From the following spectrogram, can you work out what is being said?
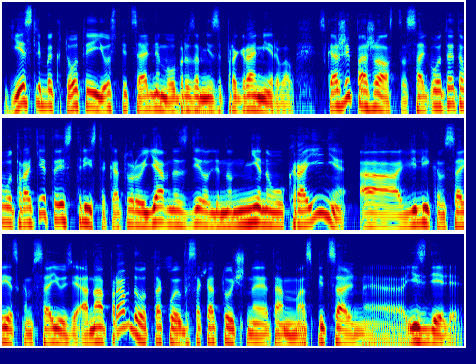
если бы кто-то ее специальным образом не запрограммировал. Скажи, пожалуйста, вот эта вот ракета С-300, которую явно сделали не на Украине, а в Великом Советском Союзе, Союзе, она правда вот такое высокоточное там специальное изделие?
